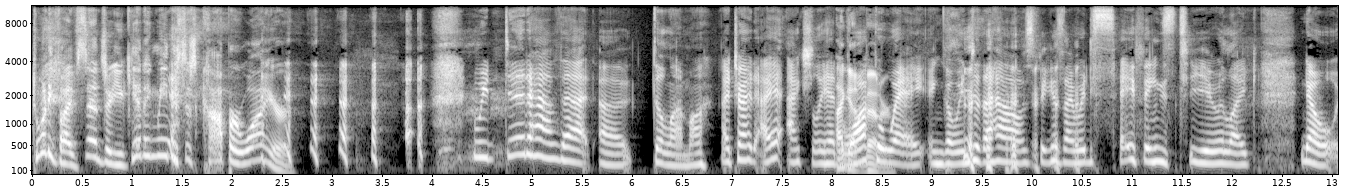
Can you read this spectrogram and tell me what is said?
25 cents. Are you kidding me? This is copper wire. we did have that uh, dilemma. I tried. I actually had to walk better. away and go into the house because I would say things to you like, "No,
